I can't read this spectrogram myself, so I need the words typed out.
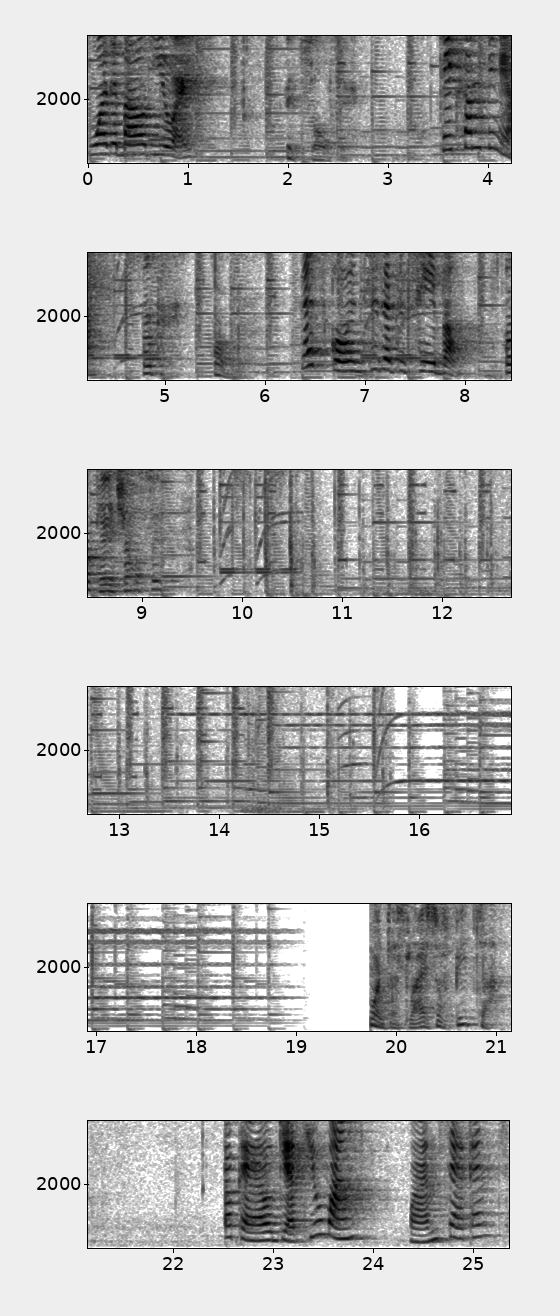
What about yours? It's salty. Take something else. Okay, I'll do it. Let's go and sit at the table. Okay, Chelsea. Want a slice of pizza? Okay, I'll get you one. One second.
